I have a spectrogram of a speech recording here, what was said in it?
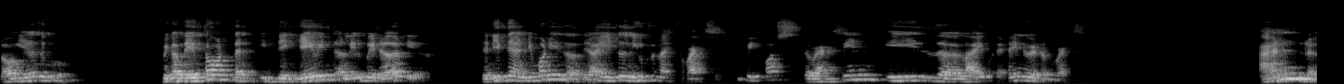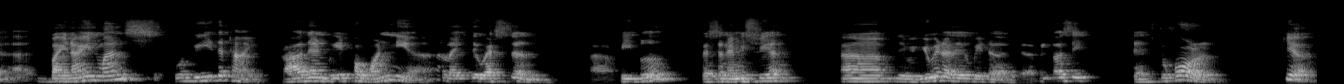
long years ago. Because they thought that if they gave it a little bit earlier, that if the antibodies are there, it will neutralize the vaccine because the vaccine is a live attenuated vaccine. And uh, by nine months would be the time, rather than wait for one year, like the Western uh, people, Western hemisphere, uh, they will give it a little bit earlier because it tends to fall here.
